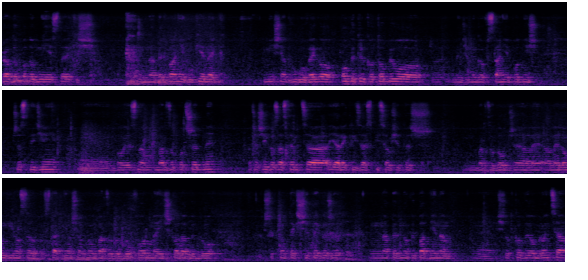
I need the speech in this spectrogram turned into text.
prawdopodobnie jest to jakieś naderwanie włókienek mięśnia dwugłowego. Oby tylko to było, będziemy go w stanie podnieść przez tydzień, e, bo jest nam bardzo potrzebny. Chociaż jego zastępca Jarek Liza spisał się też bardzo dobrze, ale, ale Longinos ostatnio osiągnął bardzo dobrą formę i szkoda by było w kontekście tego, że na pewno wypadnie nam e, środkowy obrońca,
